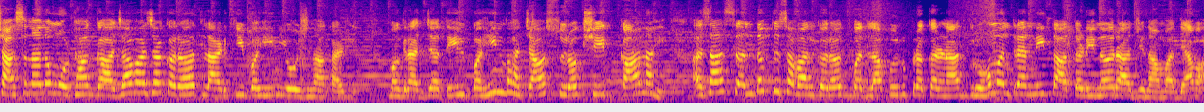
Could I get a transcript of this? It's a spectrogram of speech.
शासनानं मोठा गाजावाजा करत लाडकी बहीण योजना काढली. मग राज्यातील बहीण भाषा सुरक्षित का नाही असा संतप्त सवाल करत बदलापूर प्रकरणात गृहमंत्र्यांनी तातडीनं राजीनामा द्यावा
